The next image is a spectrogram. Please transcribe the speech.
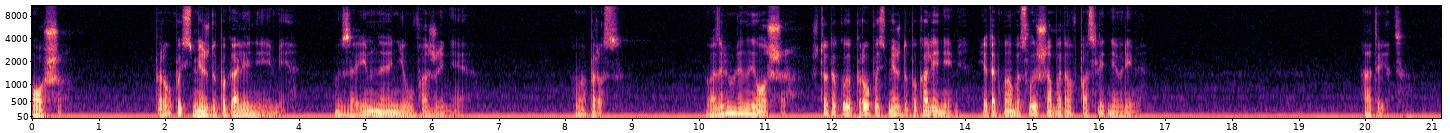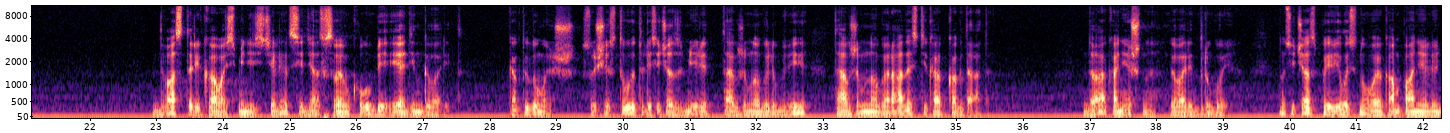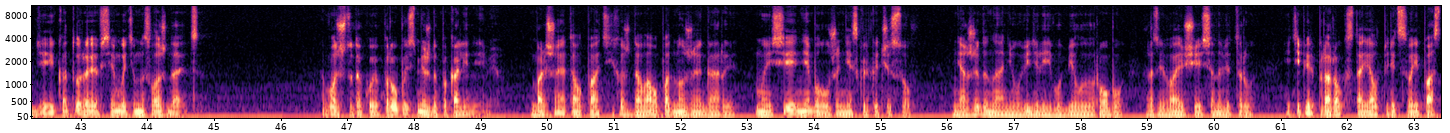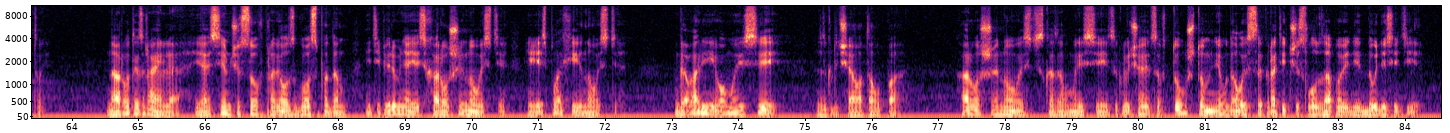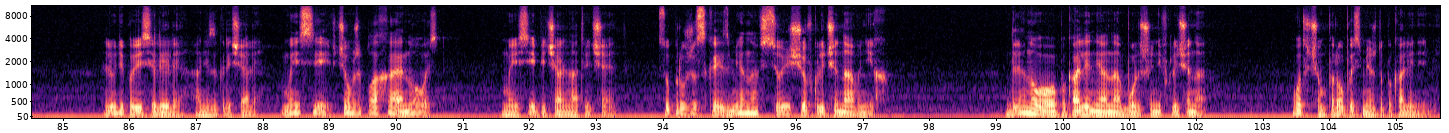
Оша. Пропасть между поколениями. Взаимное неуважение. Вопрос. Возлюбленный Оша, что такое пропасть между поколениями? Я так много слышу об этом в последнее время. Ответ. Два старика 80 лет сидят в своем клубе, и один говорит. Как ты думаешь, существует ли сейчас в мире так же много любви, так же много радости, как когда-то? Да, конечно, говорит другой. Но сейчас появилась новая компания людей, которая всем этим наслаждается. Вот что такое пропасть между поколениями. Большая толпа тихо ждала у подножия горы. Моисея не было уже несколько часов. Неожиданно они увидели его белую робу, развивающуюся на ветру, и теперь пророк стоял перед своей паствой. «Народ Израиля, я семь часов провел с Господом, и теперь у меня есть хорошие новости и есть плохие новости». «Говори, о Моисей!» — закричала толпа. «Хорошая новость», — сказал Моисей, — «заключается в том, что мне удалось сократить число заповедей до десяти». Люди повеселели, они закричали. «Моисей, в чем же плохая новость?» Моисей печально отвечает. Супружеская измена все еще включена в них. Для нового поколения она больше не включена. Вот в чем пропасть между поколениями.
